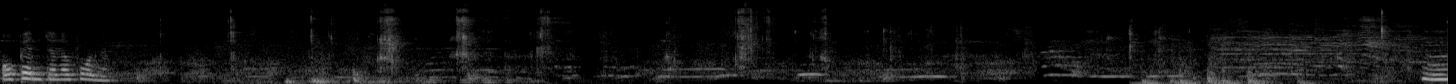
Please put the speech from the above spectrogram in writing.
โอเ n นเทเลโฟนอะ อืม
